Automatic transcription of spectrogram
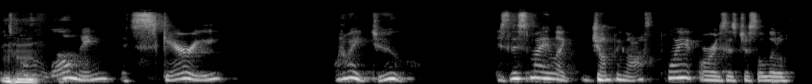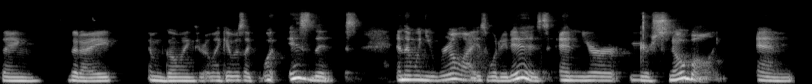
It's mm-hmm. overwhelming. It's scary. What do I do? Is this my like jumping off point or is this just a little thing that I am going through? Like it was like, what is this? And then when you realize what it is and you're you're snowballing and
